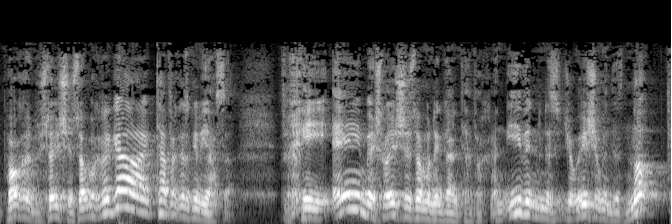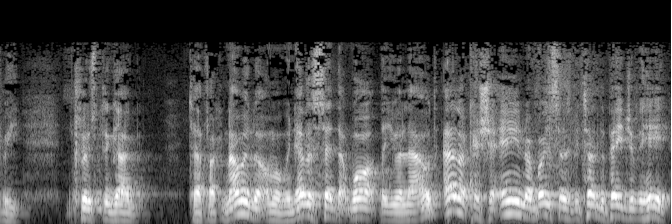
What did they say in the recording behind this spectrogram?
apochas b'shleishes samach legag, tafak is going to be asa. V'chi ein b'shleishes samach legag tafak. And even in a situation when there's not three close to the gag, tefach. Now we never said that what that you allowed. Ela kashein. Rabbi says we turn the page over here.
